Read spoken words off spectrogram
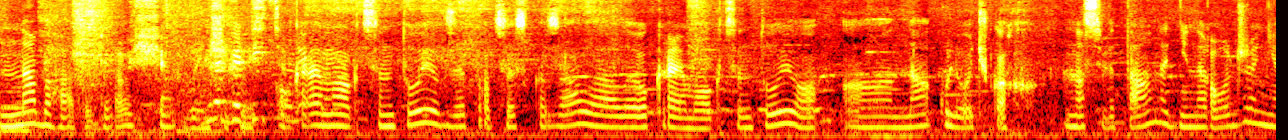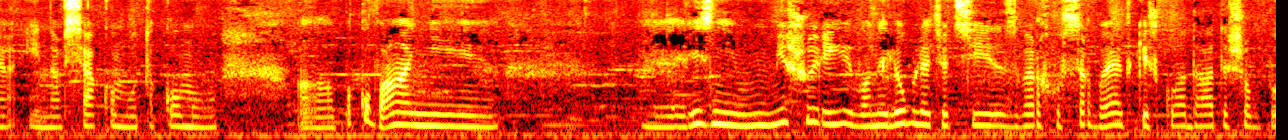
набагато дорожчі в інших місцях. Окремо акцентую, вже про це сказала, але окремо акцентую на кульочках на свята, на дні народження і на всякому такому пакуванні. Е, Різні мішурі, вони люблять оці зверху серветки складати, щоб е,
